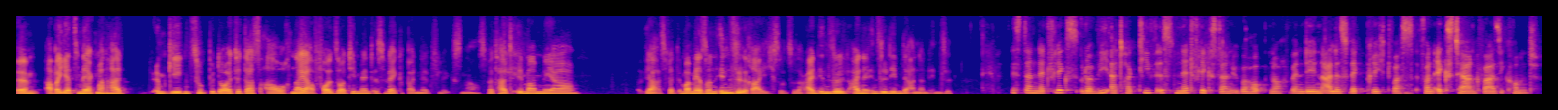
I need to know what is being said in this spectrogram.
Ähm, aber jetzt merkt man halt, im Gegenzug bedeutet das auch, naja, Vollsortiment ist weg bei Netflix. Ne? Es wird halt immer mehr, ja, es wird immer mehr so ein Inselreich sozusagen. Ein Insel, eine Insel neben der anderen Insel. Ist dann Netflix oder wie attraktiv ist Netflix dann überhaupt noch, wenn denen alles wegbricht, was von extern quasi kommt?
